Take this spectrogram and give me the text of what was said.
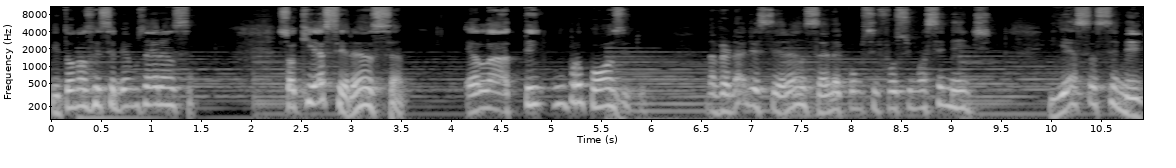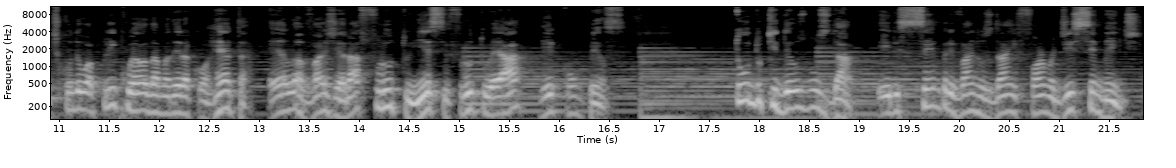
Então nós recebemos a herança. Só que essa herança, ela tem um propósito. Na verdade, essa herança ela é como se fosse uma semente. E essa semente, quando eu aplico ela da maneira correta, ela vai gerar fruto, e esse fruto é a recompensa. Tudo que Deus nos dá, Ele sempre vai nos dar em forma de semente.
